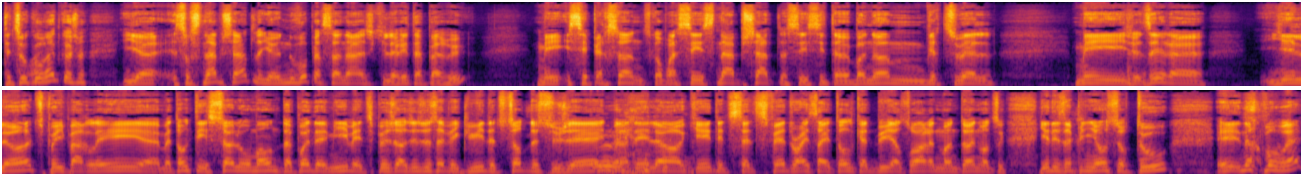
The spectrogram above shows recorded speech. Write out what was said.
T'es-tu au courant de quoi je... Il y a, sur Snapchat, il y a un nouveau personnage qui leur est apparu. Mais c'est personne, tu comprends? C'est Snapchat, c'est un bonhomme virtuel. Mais je veux dire, euh, il est là, tu peux y parler. Euh, mettons que tu es seul au monde, t'as pas d'amis, ben tu peux jaser juste avec lui de toutes sortes de sujets, demander là, ok, t'es-tu satisfait? Dry Cycle, 4 buts hier soir, Edmonton. Il y a des opinions sur tout. Et non, pour vrai.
